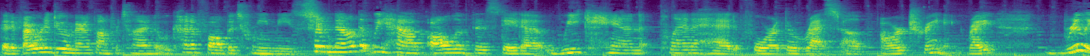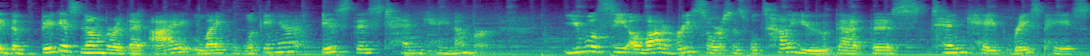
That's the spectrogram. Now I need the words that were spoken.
that if I were to do a marathon for time, it would kind of fall between these. So now that we have all of this data, we can plan ahead for the rest of our training, right? Really, the biggest number that I like looking at is this 10K number you will see a lot of resources will tell you that this 10K race pace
